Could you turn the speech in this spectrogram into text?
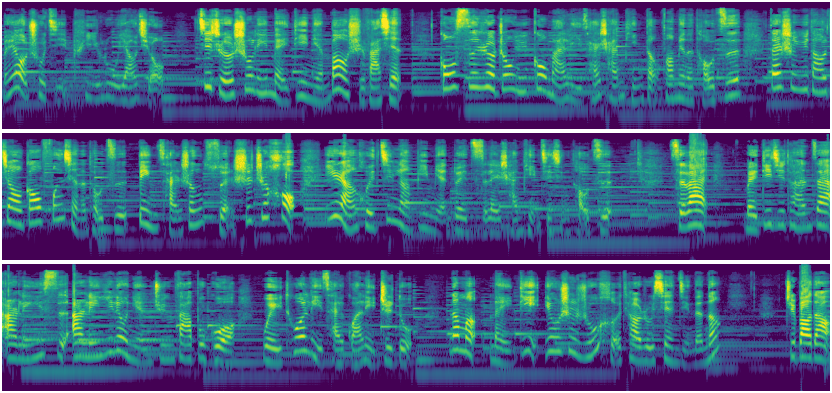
没有触及披露要求。记者梳理美的年报时发现，公司热衷于购买理财产品等方面的投资，但是遇到较高风险的投资并产生损失之后，依然会尽量避免对此类产品进行投资。此外，美的集团在二零一四、二零一六年均发布过委托理财管理制度。那么美的又是如何跳入陷阱的呢？据报道，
